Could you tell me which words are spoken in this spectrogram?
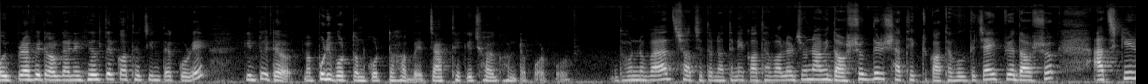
ওই প্রাইভেট অর্গানের হেলথের কথা চিন্তা করে কিন্তু এটা পরিবর্তন করতে হবে চার থেকে ছয় ঘণ্টা পর পর। ধন্যবাদ সচেতনতা নিয়ে কথা বলার জন্য। আমি দর্শকদের সাথে একটু কথা বলতে চাই। প্রিয় দর্শক, আজকের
